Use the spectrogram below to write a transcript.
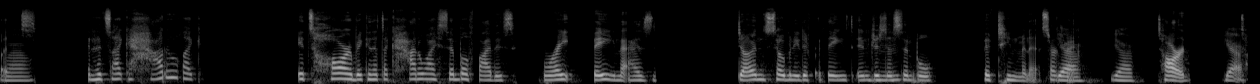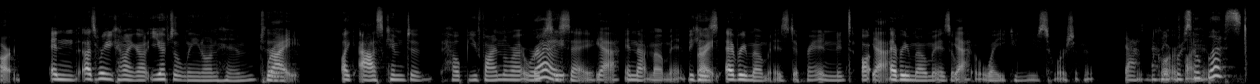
was. Wow. And it's like, how do, like, it's hard because it's like, how do I simplify this great thing that has done so many different things in just a Mhm. simple 15 minutes. Yeah. Yeah. It's hard. Yeah. It's hard. And that's where you kind of got you have to lean on him to Right. like ask him to help you find the right words to say Yeah. in that moment because Right. every moment is different and it's Yeah. every moment is a, Yeah. a way you can use to worship him. Yeah. I think we're so him. blessed.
